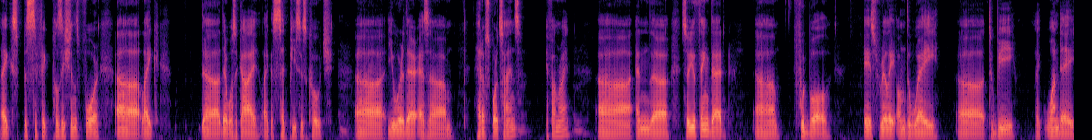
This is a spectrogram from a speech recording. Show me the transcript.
like specific positions for uh, there was a guy like a set pieces coach. you were there as a um, head of sports science, if I'm right. Uh, and uh, so you think that uh, football is really on the way uh, to be like one day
